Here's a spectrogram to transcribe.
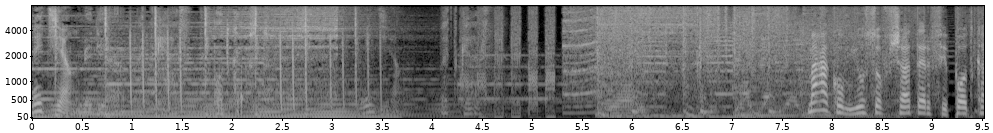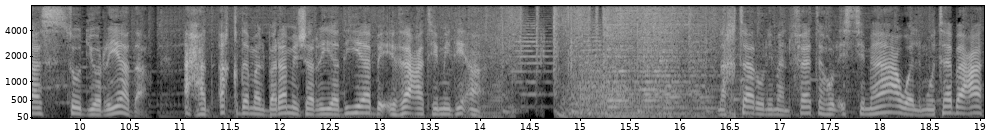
ميديان ميديان بودكاست ميديان بودكاست معكم يوسف شاطر في بودكاست استوديو الرياضة. أحد أقدم البرامج الرياضية بإذاعة ميديان نختار لمن فاته الاستماع والمتابعة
